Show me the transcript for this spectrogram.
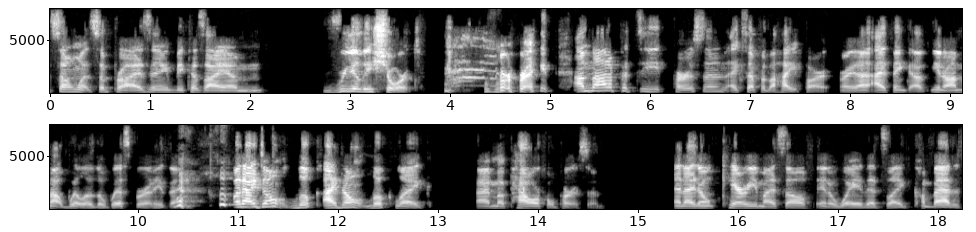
somewhat surprising because I am really short, Mhm. right? I'm not a petite person except for the height part, right? I, I think uh, you know I'm not Will o' the Wisp or anything, but I don't look I don't look like I'm a powerful person, and I don't carry myself in a way that's like combative.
